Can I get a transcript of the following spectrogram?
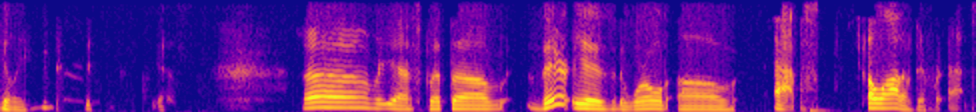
chili. Uh, but yes, but um, there is in the world of apps a lot of different apps.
